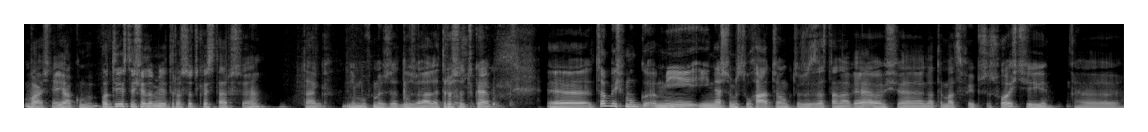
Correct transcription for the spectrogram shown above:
Właśnie, Jakub, bo ty jesteś ode mnie troszeczkę starszy, tak? Nie mówmy, że dużo, ale troszeczkę. E, Co byś mógł mi i naszym słuchaczom, którzy zastanawiają się na temat swojej przyszłości, e,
